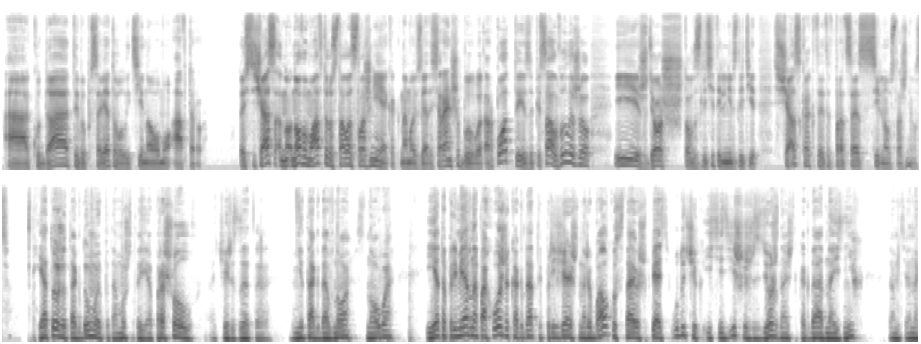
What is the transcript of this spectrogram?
А куда ты бы посоветовал идти новому автору? То есть сейчас новому автору стало сложнее, как на мой взгляд. Если раньше был вот арпод, ты записал, выложил и ждешь, что взлетит или не взлетит. Сейчас как-то этот процесс сильно усложнился. Я тоже так думаю, потому что я прошел через это не так давно снова. И это примерно похоже, когда ты приезжаешь на рыбалку, ставишь пять удочек и сидишь и ждешь, значит, когда одна из них, там тебе на,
